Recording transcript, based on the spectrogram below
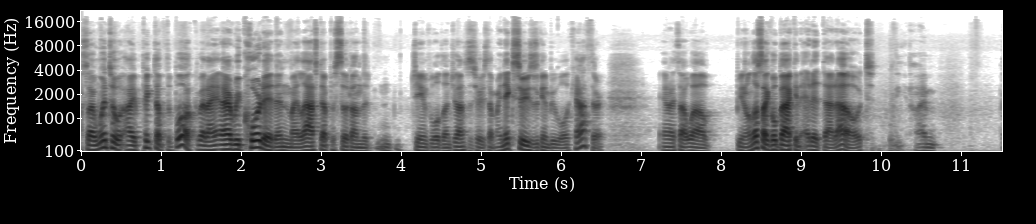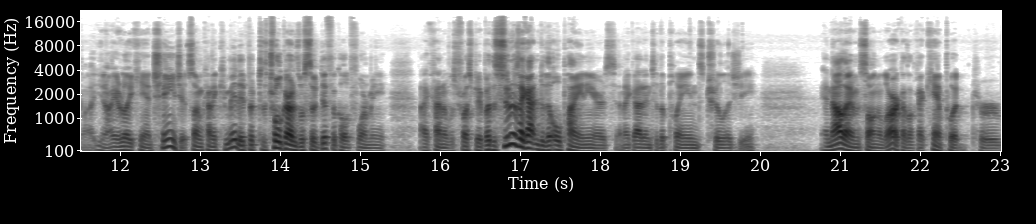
so I went to I picked up the book, but I, I, recorded in my last episode on the James Weldon Johnson series that my next series is going to be Will Cather, and I thought, well, you know, unless I go back and edit that out, I'm, you know, I really can't change it. So I'm kind of committed. But the Troll Gardens was so difficult for me, I kind of was frustrated. But as soon as I got into the Old Pioneers and I got into the Plains trilogy, and now that I'm Song of Lark, I was like, I can't put her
